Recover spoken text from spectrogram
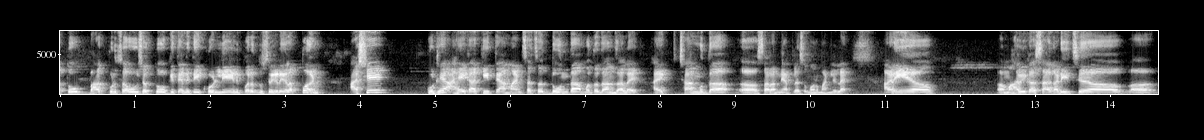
तो भाग पुढचा होऊ शकतो की त्याने ती खोडली आणि परत दुसरीकडे गेला. पण असे कुठे आहे का की त्या माणसाचं दोनदा मतदान झालं आहे हा एक छान मुद्दा सरांनी आपल्यासमोर मांडलेला आहे. आणि महाविकास आघाडीच्या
